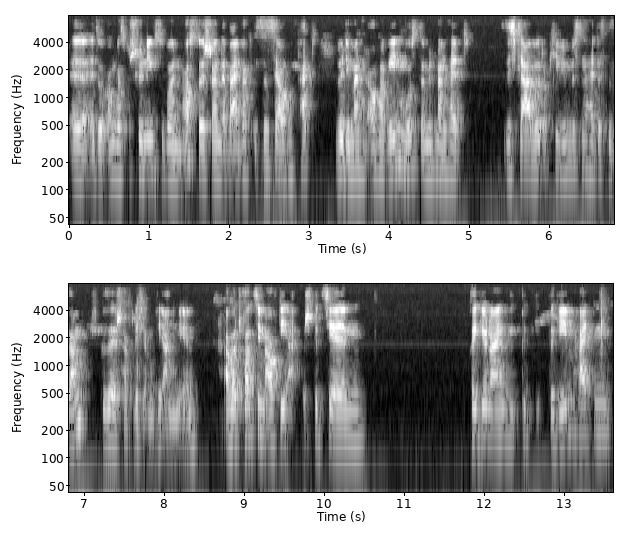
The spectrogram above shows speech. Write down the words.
äh, also irgendwas beschönigen zu wollen in Ostdeutschland, aber einfach ist es ja auch ein Fakt, über den man halt auch mal reden muss, damit man halt sich klar wird, okay, wir müssen halt das gesamtgesellschaftlich irgendwie angehen. Aber trotzdem auch die speziellen regionalen Be Begebenheiten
